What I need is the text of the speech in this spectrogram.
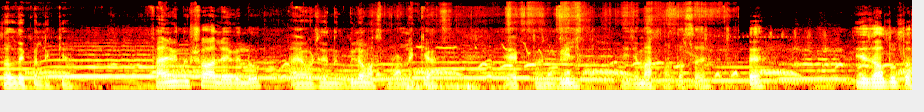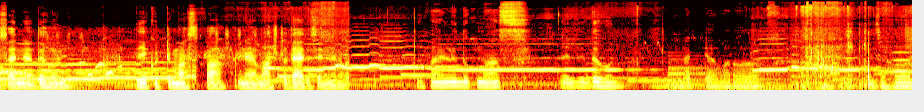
জাল দেখবার লেখিয়া ফাইনালি কিন্তু সকালে গেল। আমি পড়ছে কিন্তু বিলো মাছ মারার লেখিয়া এখন বিল, এই যে মাছ মারতেছে। এই যে জাল তুলতেছে, এনে দেখুন। এই কুটি মাছ পা, এনে মাছটা দেয় দিচ্ছে এনে ফাইনালি কিন্তু মাছ, এই যে দেখুন। লাটটা আবার বড় যখন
